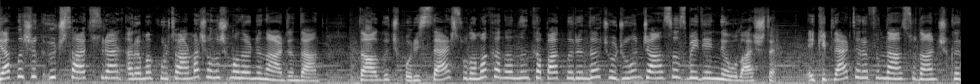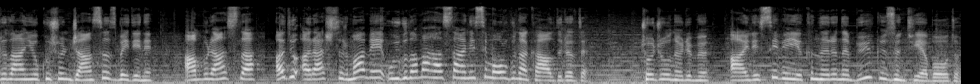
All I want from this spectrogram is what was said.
Yaklaşık 3 saat süren arama kurtarma çalışmalarının ardından dalgıç polisler sulama kanalının kapaklarında çocuğun cansız bedenine ulaştı. Ekipler tarafından sudan çıkarılan yokuşun cansız bedeni ambulansla Adü Araştırma ve Uygulama Hastanesi morguna kaldırıldı. Çocuğun ölümü ailesi ve yakınlarını büyük üzüntüye boğdu.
